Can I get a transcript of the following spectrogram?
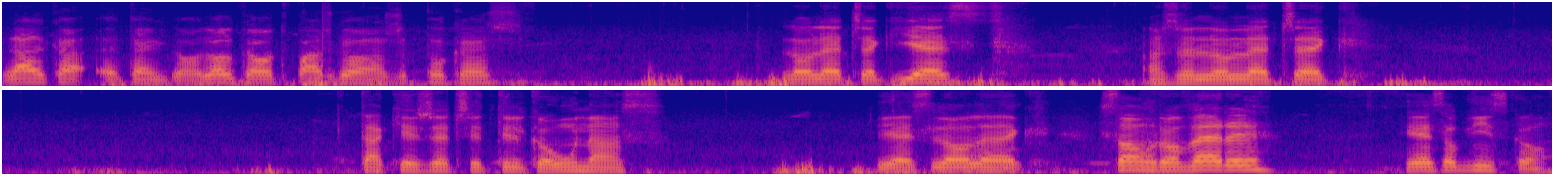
Lalka, e, tego, lolka odpatrz go, a że pokaż. Loleczek jest, a że loleczek. Takie rzeczy tylko u nas. Jest lolek, są rowery, jest ognisko.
